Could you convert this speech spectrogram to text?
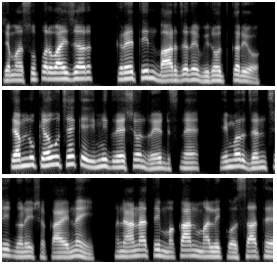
જેમાં સુપરવાઇઝર ક્રેથિન બાર્જરે વિરોધ કર્યો. તેમનું કહેવું છે કે ઇમિગ્રેશન રેડ્સને ઇમરજન્સી ગણી શકાય નહીં અને આનાથી મકાન માલિકો સાથે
